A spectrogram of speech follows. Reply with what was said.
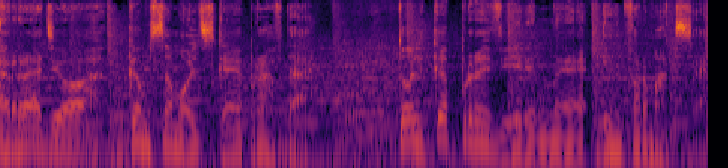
Радио «Комсомольская правда». Только проверенная информация.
